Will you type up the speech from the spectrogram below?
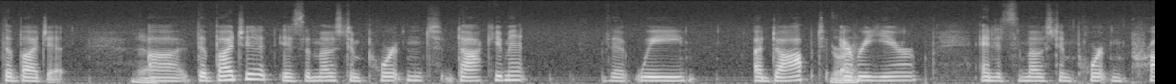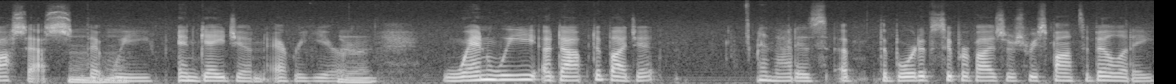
the budget. Yeah. Uh, the budget is the most important document that we adopt Right. every year, and it's the most important process that Mhm. we engage in every year. Right. When we adopt a budget, and that is uh, the Board of Supervisors' responsibility,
